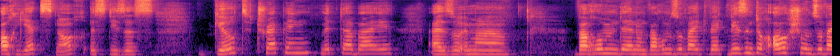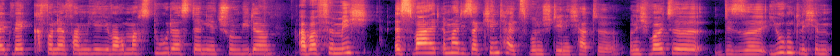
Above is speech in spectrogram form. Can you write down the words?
auch jetzt noch ist dieses Guilt-Trapping mit dabei. Also immer, warum denn und warum so weit weg? Wir sind doch auch schon so weit weg von der Familie. Warum machst du das denn jetzt schon wieder? Aber für mich, es war halt immer dieser Kindheitswunsch, den ich hatte. Und ich wollte diese jugendliche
